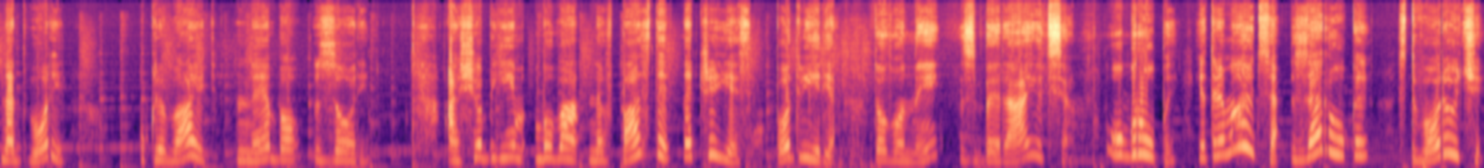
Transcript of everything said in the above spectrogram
на дворі укривають небо зорі. А щоб їм, бува, не впасти на чиєсь подвір'я, то вони збираються у групи і тримаються за руки, створюючи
